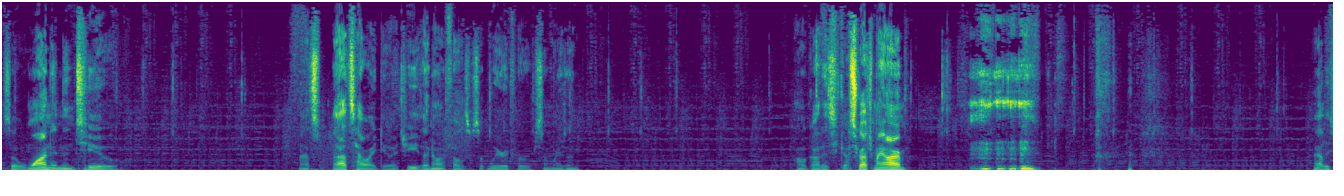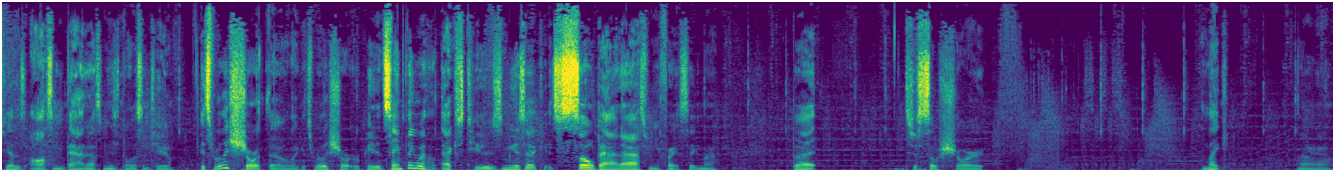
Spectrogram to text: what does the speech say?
So one and then two. That's that's how I do it. Jeez, I know it felt so weird for some reason. Oh god, is he got scratch my arm? At least you have this awesome, badass music to listen to. It's really short though, like it's really short repeated. Same thing with X2's music. It's so badass when you fight Sigma. But it's just so short. And like, I don't know.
